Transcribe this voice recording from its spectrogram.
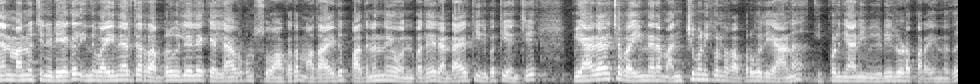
ഞാൻ മനോജ് നിടിയകൽ ഇന്ന് വൈകുന്നേരത്തെ റബ്ബർ വില്ലയിലേക്ക് എല്ലാവർക്കും സ്വാഗതം. അതായത് പതിനൊന്ന് ഒൻപത് രണ്ടായിരത്തി ഇരുപത്തി അഞ്ച് വ്യാഴാഴ്ച വൈകുന്നേരം അഞ്ച് മണിക്കുള്ള റബ്ബർ വിലയാണ് ഇപ്പോൾ ഞാൻ ഈ വീഡിയോയിലൂടെ പറയുന്നത്.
